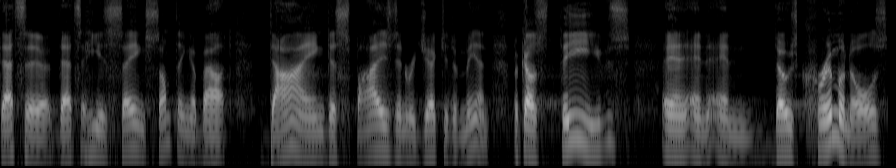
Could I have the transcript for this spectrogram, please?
that's a that's a, he is saying something about dying despised and rejected of men." Because thieves and, and, and those criminals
